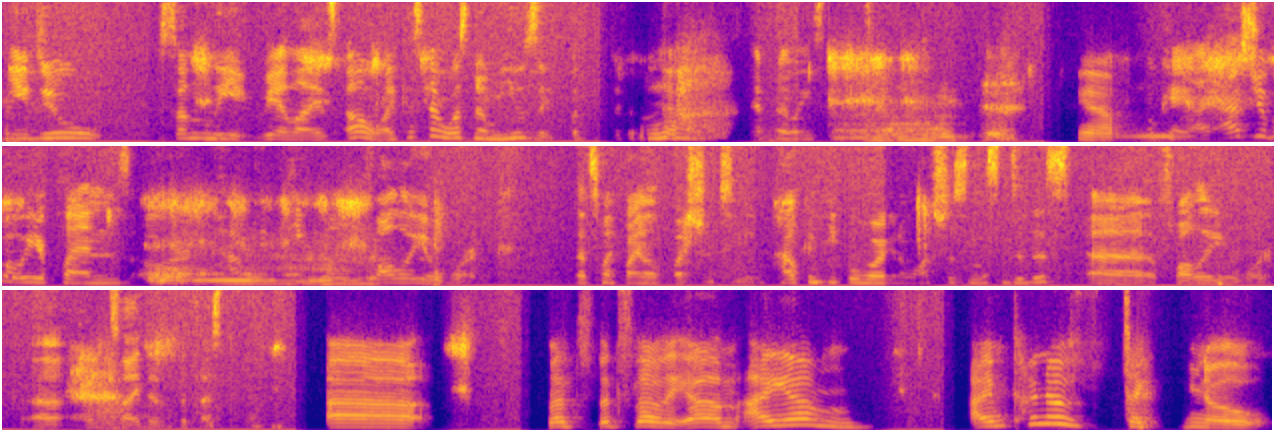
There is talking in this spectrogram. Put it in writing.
You do suddenly realize, oh, I guess there was no music, but yeah, definitely. Yeah. Okay, I asked you about what your plans are. How can people follow your work? That's my final question to you. How can people who are going to watch this and listen to this uh, follow your work uh, outside of the festival? Uh, that's that's lovely. Um, I um, I'm kind of like you know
